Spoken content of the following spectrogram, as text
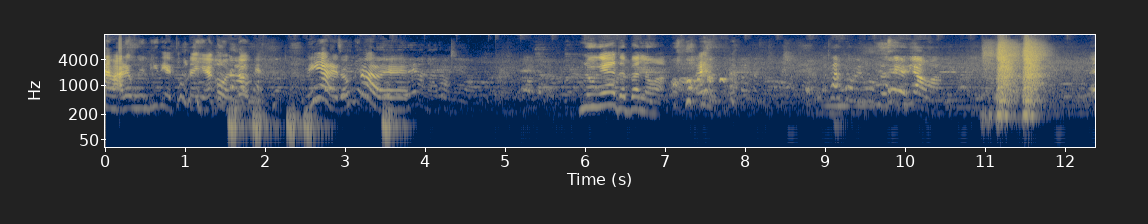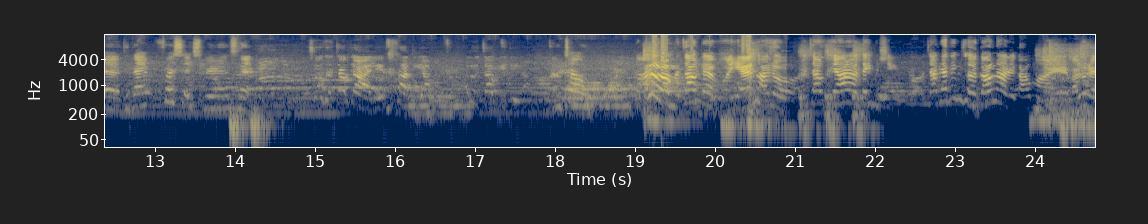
င်းကသူ့ဘန်ပါလေဝင်ပြီးသေးတယ်သူ့လည်းရဲအော်လောက်နေမင်းရတယ်ဒုက္ခပဲလွန်ခဲ့တဲ့တစ်ပတ်လုံးอ่ะအခက်ပေါ်ပြီးလို့စိတ်ပြပါအဲဒီတိုင်း first experience နဲ့ချို့ဆိုကြောက်ကြရလေစတီးရမှာအဲ့လိုကြောက်ကြည့်နေတာအကြောက်အဲ့လိုတော့မကြောက်တတ်ဘူးအရန်ထားလို့အကြောက်တရားတော့တိတ်မရှိဘူးပေါ့အကြောက်တရားတိတ်မရှိတော့ကောင်းတာလည်းကောင်းပါရဲ့ဘာလို့လဲ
